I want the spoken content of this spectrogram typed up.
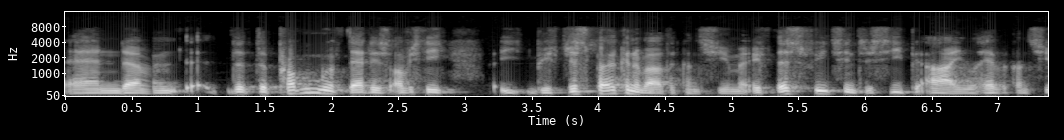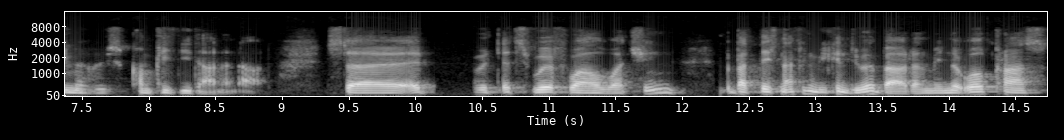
And um, the, the problem with that is obviously we've just spoken about the consumer. If this feeds into CPI, you'll have a consumer who's completely down and out. So it, it's worthwhile watching, but there's nothing we can do about it. I mean, the oil price,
